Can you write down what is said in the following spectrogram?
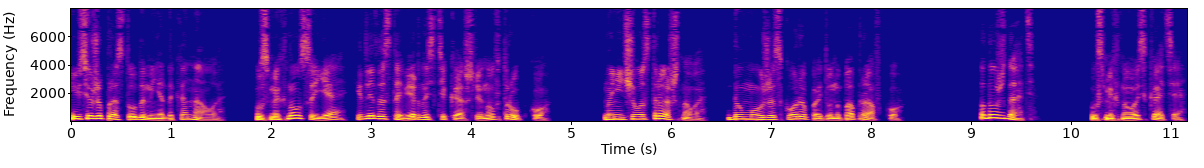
И все же простуда меня доконала. Усмехнулся я и для достоверности кашлянул в трубку. Но ничего страшного. Думаю, уже скоро пойду на поправку. «Буду ждать», — усмехнулась Катя.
